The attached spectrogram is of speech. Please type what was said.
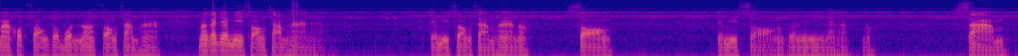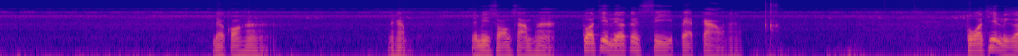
มาครบสองตัวบนเนาะสองสามห้ามันก็จะมีสองสามห้านะครับ จะมีสองสามห้าเนาะสองจะมีสองตัวนี้นะครับเนาะสามแล้วก็ห้านะครับ จะมีสองสามห้าตัวที่เหลือคือสี่แปดเก้านะครับ ตัวที่เหลือ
